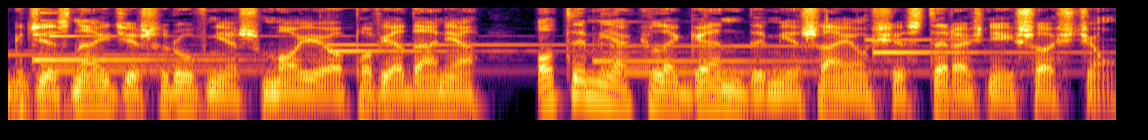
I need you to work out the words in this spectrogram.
gdzie znajdziesz również moje opowiadania o tym, jak legendy mieszają się z teraźniejszością.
